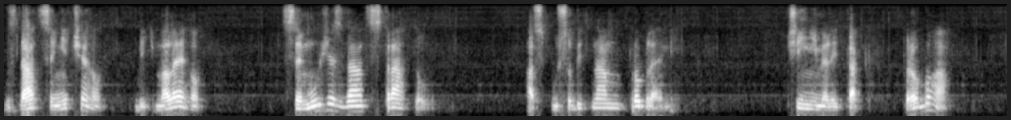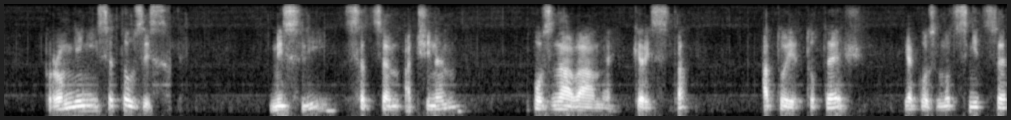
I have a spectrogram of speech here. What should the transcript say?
Zdát se něčeho, byť malého, se může zdát ztrátou a způsobit nám problémy. Činíme-li tak pro Boha, promění se to v zisk. Myslí, srdcem a činem poznáváme Krista a to je totéž jako zmocnice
